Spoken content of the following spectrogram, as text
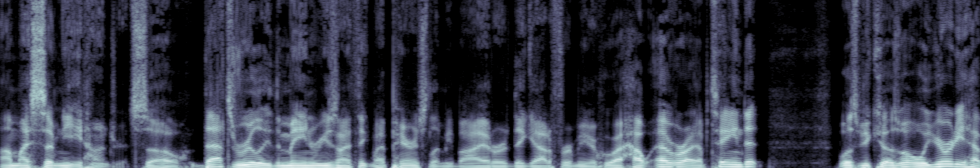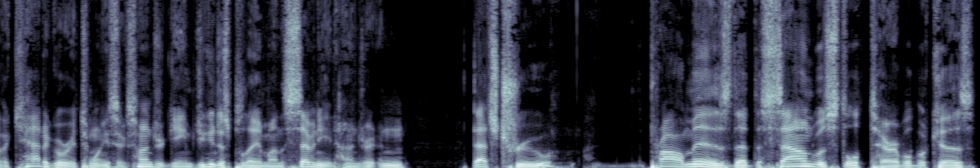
on my 7800. So that's really the main reason I think my parents let me buy it or they got it for me or however I obtained it was because, oh, well, you already have a category of 2600 games. You can just play them on the 7800. And that's true. The problem is that the sound was still terrible because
